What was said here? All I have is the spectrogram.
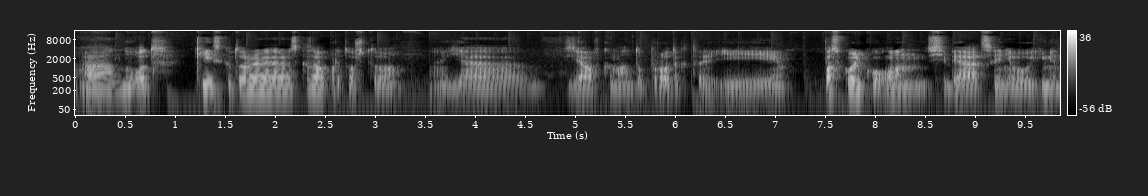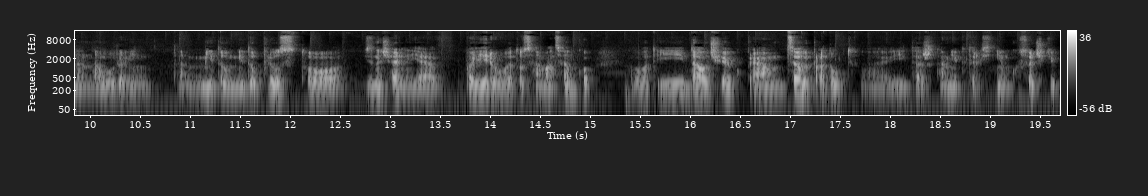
А, ну вот кейс, который я рассказал про то, что я взял в команду продукта, и поскольку он себя оценивал именно на уровень там, middle, middle plus, то изначально я поверил в эту самооценку, вот, и дал человеку прям целый продукт, и даже там некоторые с ним кусочки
